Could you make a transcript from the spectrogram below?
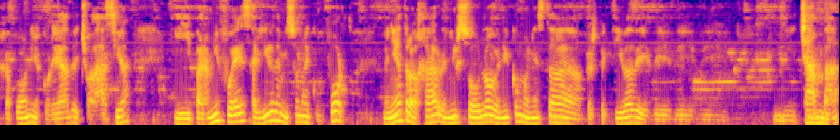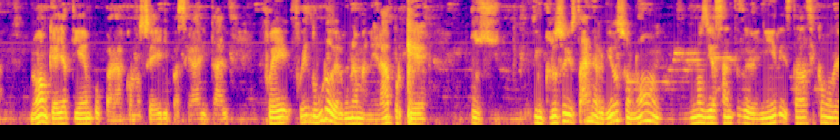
Japón y a Corea, de hecho a Asia, y para mí fue salir de mi zona de confort. Venir a trabajar, venir solo, venir como en esta perspectiva de, de chamba, ¿no? Aunque haya tiempo para conocer y pasear y tal, fue, fue duro de alguna manera porque, pues, incluso yo estaba nervioso, ¿no? Unos días antes de venir estaba así como de,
